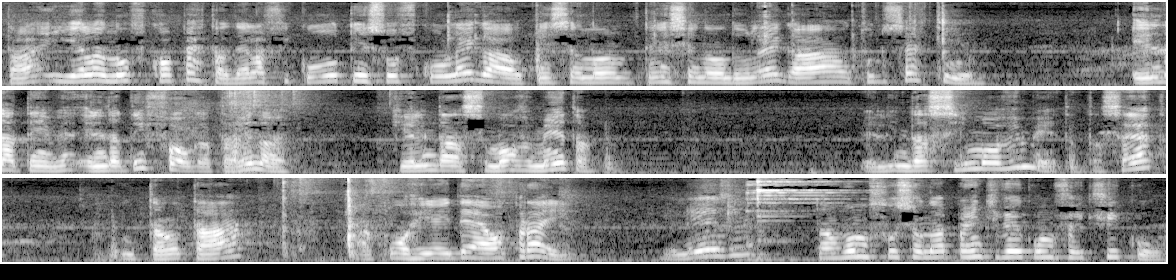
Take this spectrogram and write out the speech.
tá? E ela não ficou apertada, ela ficou, o tensor ficou legal, tensionando, tensionando legal, tudo certinho. Ele ainda tem, ele ainda tem folga, tá vendo? Que ele ainda se movimenta, ele ainda se movimenta, tá certo? Então tá a correia ideal para ir, beleza? Então vamos funcionar para a gente ver como foi que ficou.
